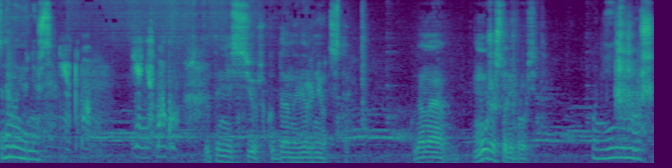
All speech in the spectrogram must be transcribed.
Ты домой вернешься? Нет, мам, я не смогу. Что ты несешь? Куда она вернется-то? Куда она мужа, что ли, бросит? Он ей не муж.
